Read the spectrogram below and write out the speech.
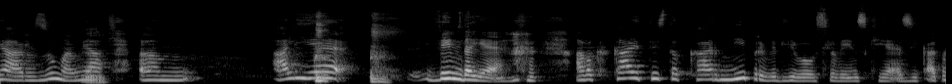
Ja, razumem. Ja. Um, ali je, vem, da je, ampak kaj je tisto, kar ni prevedljivo v slovenski jezik ali pa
